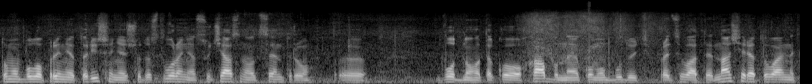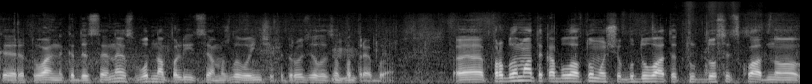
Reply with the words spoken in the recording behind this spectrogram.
Тому було прийнято рішення щодо створення сучасного центру е, водного такого хабу, на якому будуть працювати наші рятувальники, рятувальники ДСНС, водна поліція, можливо, інші підрозділи за потребою. Е, Проблематика була в тому, що будувати тут досить складно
